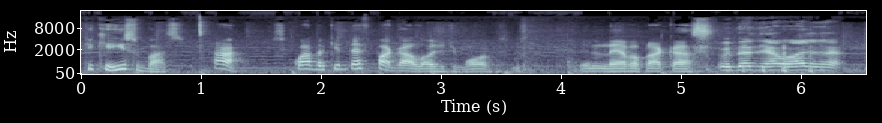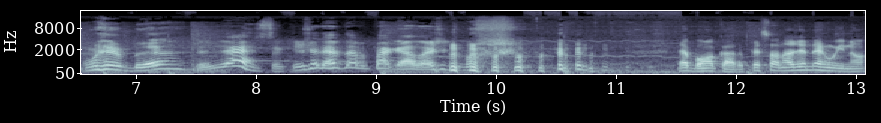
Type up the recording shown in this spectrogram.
O que, que é isso, Barnes? Ah, esse quadro aqui deve pagar a loja de imóveis. Ele leva pra casa. O Daniel olha, né? Um Rembrandt. Ele, é, isso aqui já deve dar pra pagar a loja de. É bom, cara. O personagem não é ruim, não.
